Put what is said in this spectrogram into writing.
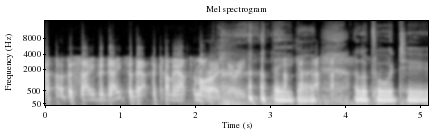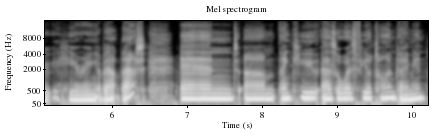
the save the date's about to come out tomorrow, Terri. there you go. I look forward to hearing about that. And um, thank you, as always, for your time, Damien.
